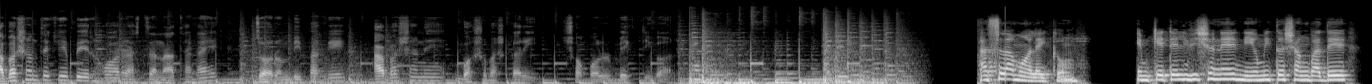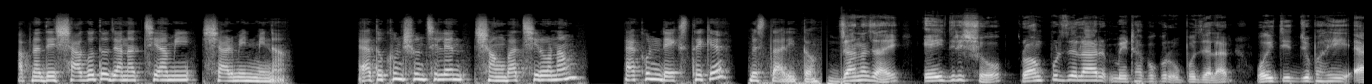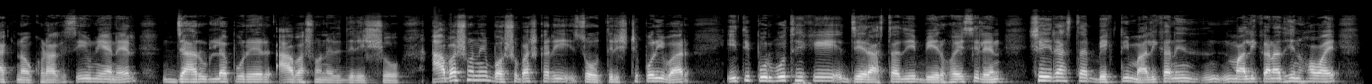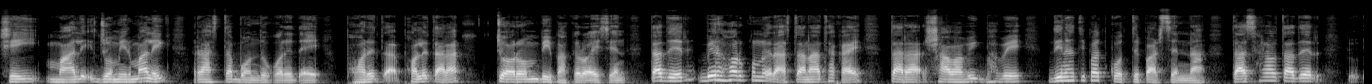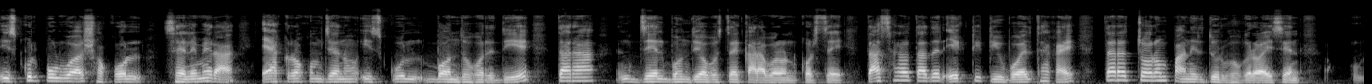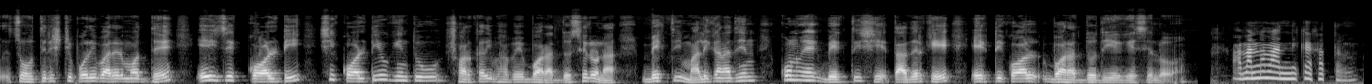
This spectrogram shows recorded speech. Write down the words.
আবাসন থেকে বের হওয়ার রাস্তা না থাকায় চরম বিপাকে আবাসনে বসবাসকারী সকল ব্যক্তিগণ। আসসালামু আলাইকুম। এমকে টেলিভিশনের নিয়মিত সংবাদে আপনাদের স্বাগত জানাচ্ছি আমি শারমিন মিনা। এতক্ষণ শুনছিলেন সংবাদ শিরোনাম এখন ডেস্ক থেকে বিস্তারিত। জানা যায়, এই দৃশ্য রংপুর জেলার মিঠাপুকুর উপজেলার ঐতিহ্যবাহী এক নখড়াগাছ ইউনিয়নের জারুল্লাপুরের আবাসনের দৃশ্য। আবাসনে বসবাসকারী চৌত্রিশটি পরিবার ইতিপূর্ব থেকে যে রাস্তা দিয়ে বের হয়েছিলেন, সেই রাস্তা ব্যক্তি মালিকানি মালিকানাধীন হওয়ায় সেই মালিক জমির মালিক রাস্তা বন্ধ করে দেয়। ফলে ফলে তারা চরম বিপাকে রয়েছেন। তাদের বের হওয়ার কোনো রাস্তা না থাকায় তারা স্বাভাবিকভাবে দিনাতিপাত করতে পারছেন না। তাছাড়াও তাদের স্কুল পড়ুয়া সকল ছেলেমেয়েরা একরকম যেন স্কুল বন্ধ করে দিয়ে তারা জেলবন্দি অবস্থায় কারাবরণ করছে। তাছাড়াও তাদের একটি টিউবওয়েল থাকায় তারা চরম পানির দুর্ভোগে রয়েছেন। চৌত্রিশটি পরিবারের মধ্যে এই যে কলটি সেই কলটিও কিন্তু সরকারিভাবে বরাদ্দ ছিল না। ব্যক্তি মালিকানাধীন কোনো এক ব্যক্তি সে তাদেরকে একটি কল বরাদ্দ দিয়ে গেছিল। আমার নাম আন্নিকা খাতুন।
